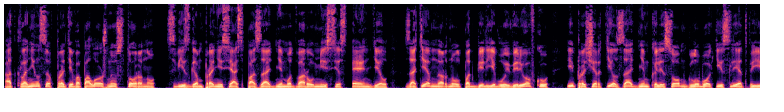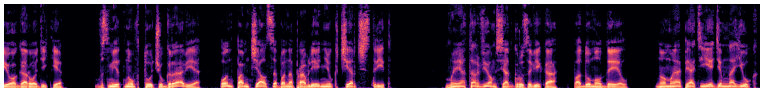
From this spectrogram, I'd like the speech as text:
отклонился в противоположную сторону, с визгом пронесясь по заднему двору миссис Эндил, затем нырнул под бельевую веревку и прочертил задним колесом глубокий след в ее огородике. Взметнув тучу гравия, он помчался по направлению к Черч-стрит. «Мы оторвемся от грузовика», — подумал Дейл. Но мы опять едем на юг.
